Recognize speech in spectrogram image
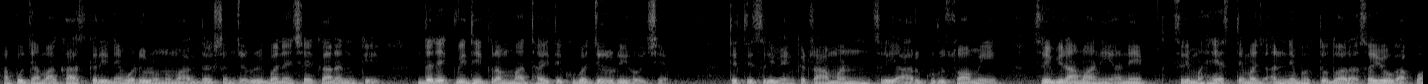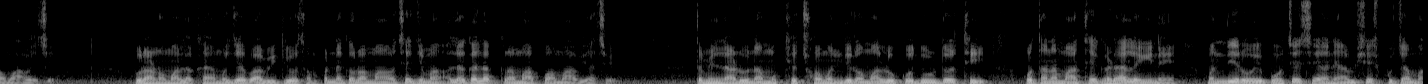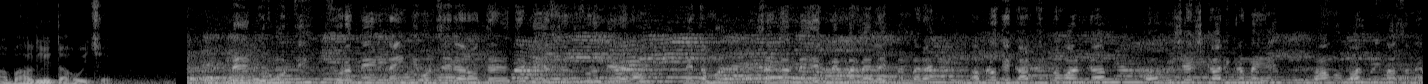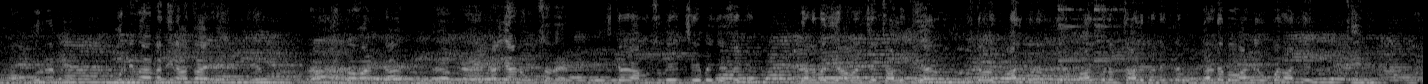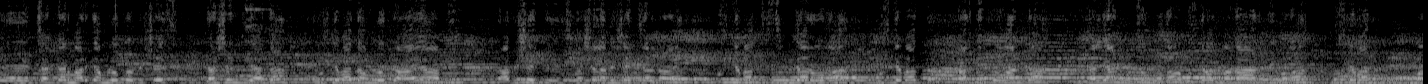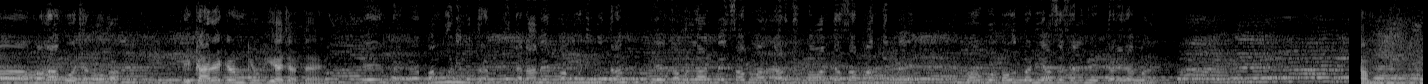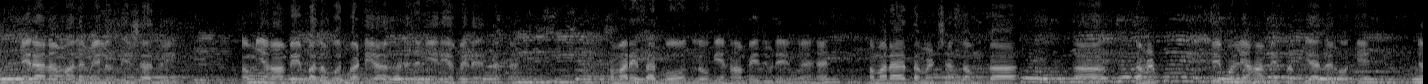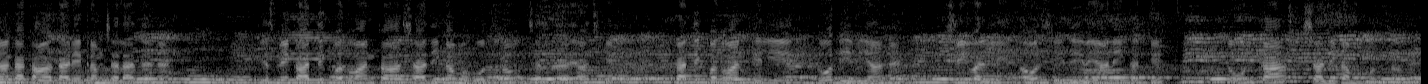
આ પૂજામાં ખાસ કરીને વડીલોનું માર્ગદર્શન જરૂરી બને છે કારણ કે દરેક વિધિ ક્રમમાં થાય તે ખૂબ જ જરૂરી હોય છે. તેથી શ્રી વેંકટરામન, શ્રી આર ગુરુસ્વામી, શ્રી વિરામાની અને શ્રી મહેશ તેમજ અન્ય ભક્તો દ્વારા સહયોગ આપવામાં આવે છે. પુરાણોમાં લખાયા મુજબ આ વિધિઓ સંપન્ન કરવામાં આવે છે, જેમાં અલગ અલગ ક્રમ આપવામાં આવ્યા છે. તમિલનાડુના મુખ્ય છ મંદિરોમાં લોકો દૂર દૂરથી પોતાના માથે ઘડા લઈને મંદિરોએ પહોંચે છે અને આ વિશેષ પૂજામાં ભાગ લેતા હોય છે. मैं तमिल संगत में एक मेंबर मैं लाइफ मेंबर है हम लोग के कार्तिक भगवान का अ, विशेष कार्यक्रम है ये फाल्गु- फाल्गुनी मास में पूर्णिमा पूर्णिमा का दिन आता है। ये कार्तिक भगवान का कल्याण उत्सव है। इसका हम सुबह छः बजे से गणपति हवन से चालू किया, उसके बाद पालकुणम किया। पालकुणम चालू करने के बाद गरुड़ भगवान ने ऊपर आके तीन चक्कर मार के हम लोग को विशेष दर्शन दिया था। उसके बाद हम लोग आया, अभी अभिषेक स्पेशल अभिषेक चल रहा है। उसके बाद श्रृंगार होगा, उसके बाद कार्तिक भगवान का कल्याण उत्सव होगा, उसके बाद महा आरती होगा, उसके बाद म- महा भोजन होगा। ये कार्यक्रम क्यों किया जाता है। ये पंगुनी उत्तरम इसका नाम है पंगुनी उत्तरम ये तमिलनाडु में सब कार्तिक भगवान का सब मंदिर में ब- बहुत बढ़िया से सेलिब्रेट करेगा मैं। मेरा नाम अलमेलू शेषाद्री हम यहाँ पे पलमपुर पटिया अड़जनी एरिया पे रहते हैं। हमारे साथ बहुत लोग यहाँ पे जुड़े हुए हैं। हमारा तमिल संगम का आ, तमिल पीपल यहाँ पे सब गैदर होके यहाँ का- कार्यक्रम चलाते हैं। इसमें कार्तिक भगवान का शादी का महोत्सव चल रहा है आज के। कार्तिक भगवान के लिए दो देवियाँ हैं, श्री वल्ली और श्री देवयानी करके। तो उनका शादी का महोत्सव है।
